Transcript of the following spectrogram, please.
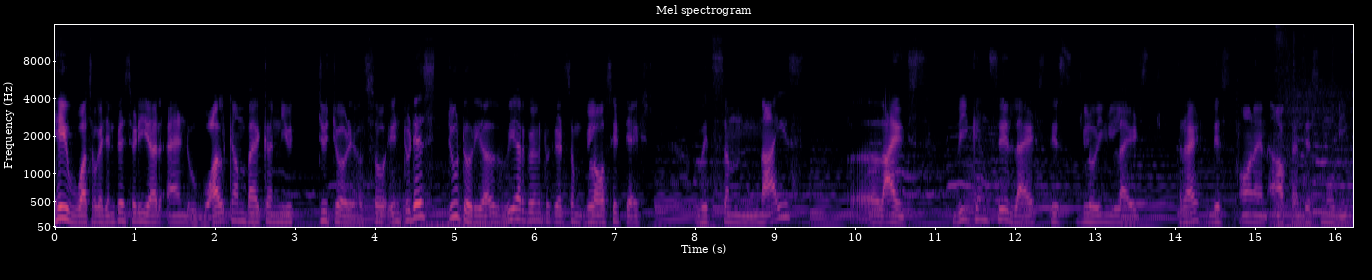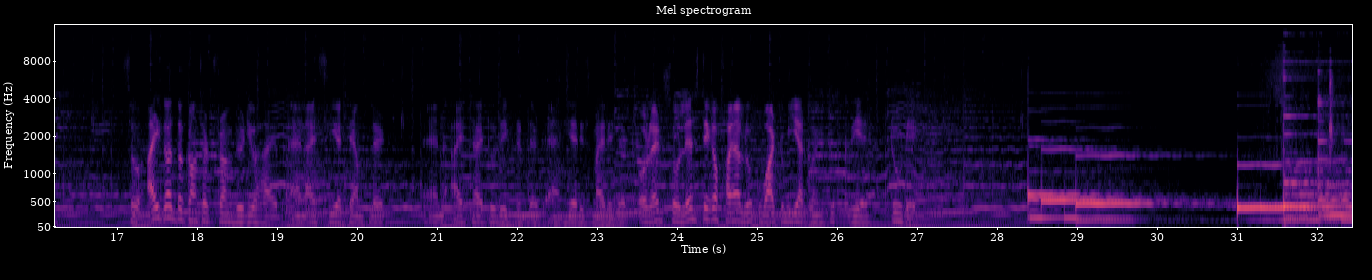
Hey what's up guys NPS 3D here and welcome back a new tutorial. So in today's tutorial we are going to get some glossy text with some nice uh, lights. We can see lights, this glowing lights, right? This on and off and this moving. So I got the concept from VideoHive and I see a template and I try to recreate that and here is my result. Alright so let's take a final look what we are going to create today. Alright,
